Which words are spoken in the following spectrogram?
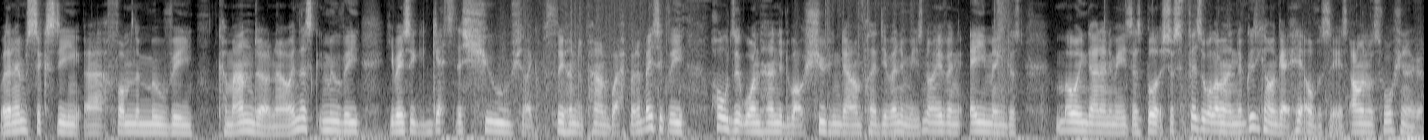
with an M60 uh, from the movie Commando. Now, in this movie, he basically gets this huge, like, 300 pound weapon and basically holds it one-handed while shooting down plenty of enemies, not even aiming, just mowing down enemies as bullets just fizzle all around him because he can't get hit, obviously. It's Arnold Schwarzenegger.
